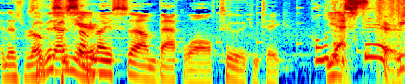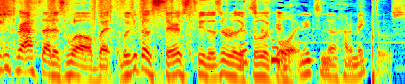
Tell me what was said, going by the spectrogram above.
And there's rope See, rope this down is here. some nice um, back wall too. We can take. Oh, look yes, at the stairs. we can craft that as well. But look at those stairs too; those are really That's cool cool. looking. I need to know how to make those.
